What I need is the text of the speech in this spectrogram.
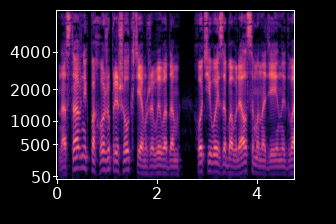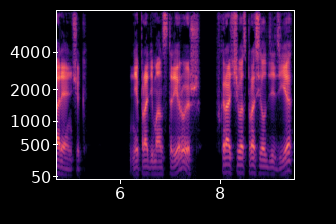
Наставник, похоже, пришел к тем же выводам, хоть его и забавлял самонадеянный дворянчик. «Не продемонстрируешь?» — вкратчиво спросил Дидье,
